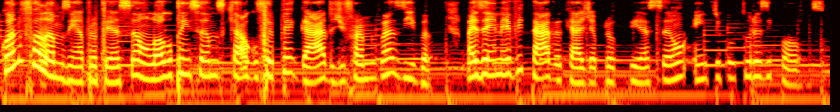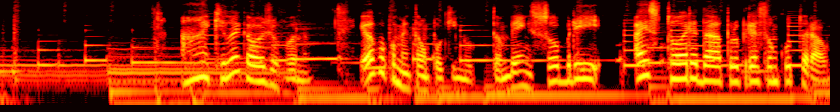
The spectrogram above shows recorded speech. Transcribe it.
Quando falamos em apropriação, logo pensamos que algo foi pegado de forma invasiva, mas é inevitável que haja apropriação entre culturas e povos. Ah, que legal, Giovana. Eu vou comentar um pouquinho também sobre a história da apropriação cultural.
